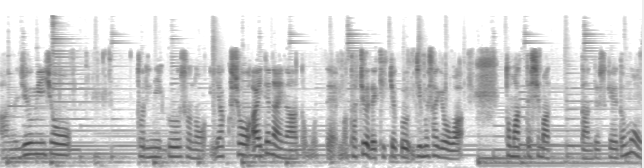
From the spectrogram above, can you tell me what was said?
あの、住民票取りに行く、その役所空いてないなと思って、まあ、途中で結局事務作業は止まってしまったんですけれども、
